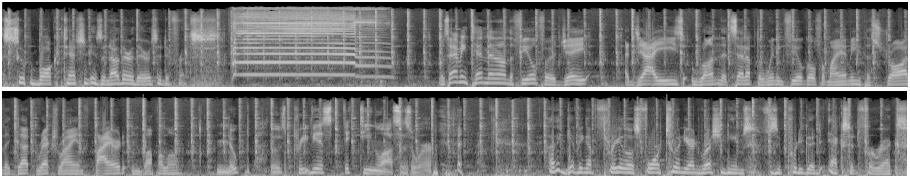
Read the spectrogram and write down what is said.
Super Bowl contention is another. There's a difference. Was having 10 men on the field for Jay Ajayi's run that set up the winning field goal for Miami the straw that got Rex Ryan fired in Buffalo? Nope. Those previous 15 losses were. I think giving up three of those four 200 yard rushing games was a pretty good exit for Rex.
